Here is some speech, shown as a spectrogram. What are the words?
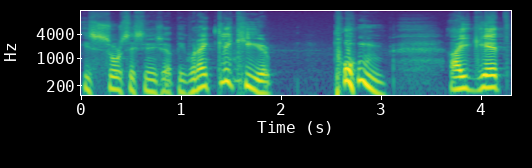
is source destination IP. When I click here, boom, I get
